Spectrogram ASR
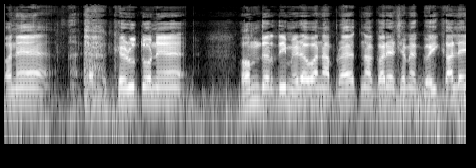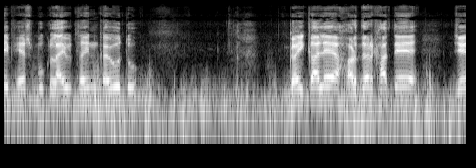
અને ખેડૂતોને હમદર્દી મેળવવાના પ્રયત્ન કરે છે. મેં ગઈકાલે ફેસબુક લાઈવ થઈને કહ્યું હતું. ગઈકાલે હળદર ખાતે જે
